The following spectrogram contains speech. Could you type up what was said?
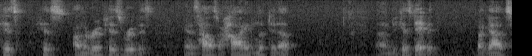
his his on the roof. His roof is and his house are high and lifted up, uh, because David, by God's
